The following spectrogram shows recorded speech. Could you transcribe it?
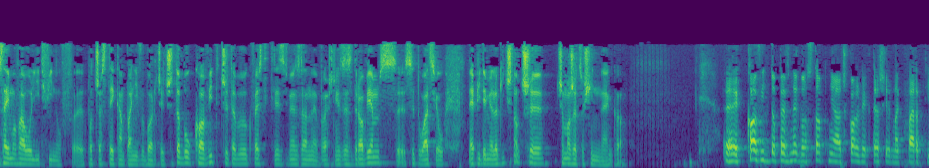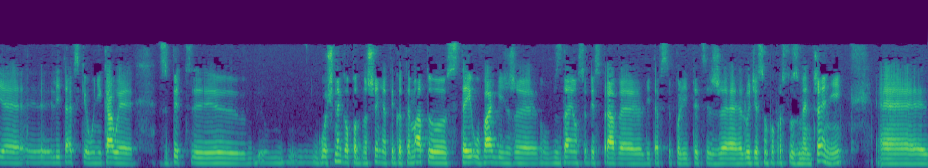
zajmowało Litwinów e, podczas tej kampanii wyborczej? Czy to był COVID, czy to były kwestie związane właśnie ze zdrowiem, z sytuacją epidemiologiczną, czy, czy może coś innego? E, COVID do pewnego stopnia, aczkolwiek też jednak partie e, litewskie unikały zbyt głośnego podnoszenia tego tematu z tej uwagi, że zdają sobie sprawę litewscy politycy, że ludzie są po prostu zmęczeni E,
